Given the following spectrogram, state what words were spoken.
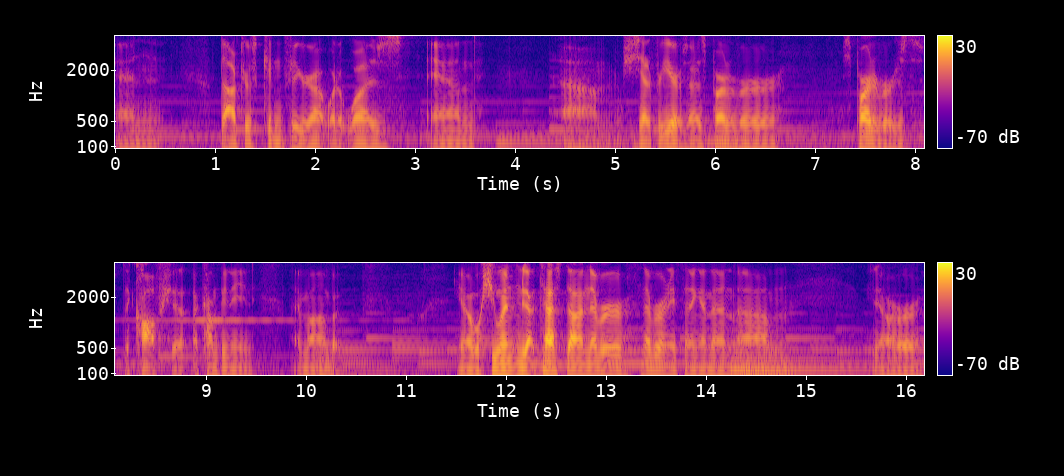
and doctors couldn't figure out what it was. And um, she's had it for years. I was part of her, she's part of her, just the cough shit accompanied my mom, but you know, she went and got tests done, never, never anything, and then, um, you know, her,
